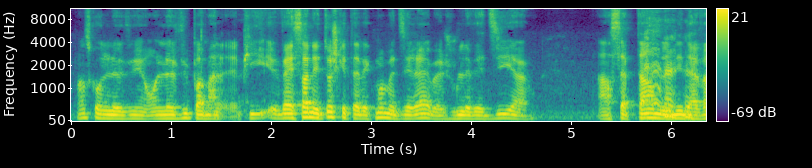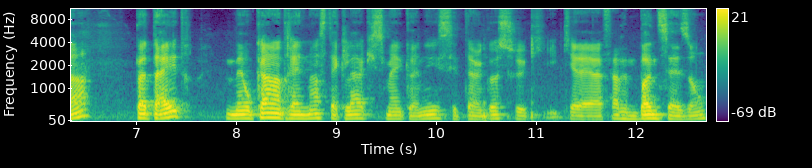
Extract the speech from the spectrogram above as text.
Je pense qu'on l'a vu. On l'a vu pas mal. Puis Vincent Netouche qui est avec moi me dirait, ben, je vous l'avais dit en septembre l'année d'avant, peut-être. Mais au camp d'entraînement, c'était clair qu'Ismaël Koné, c'était un gars qui, qui, allait faire une bonne saison.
